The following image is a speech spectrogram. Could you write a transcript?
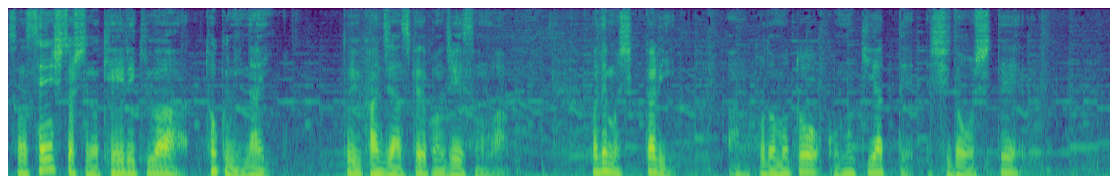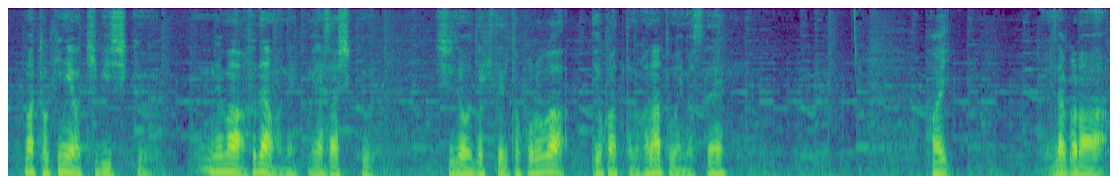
その選手としての経歴は特にないという感じなんですけどこのジェイソンは。まあ、でもしっかりあの子供とこう向き合って指導してまあ時には厳しくでまあ普段はね優しく指導できてるところが良かったのかなと思いますね。はいだから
